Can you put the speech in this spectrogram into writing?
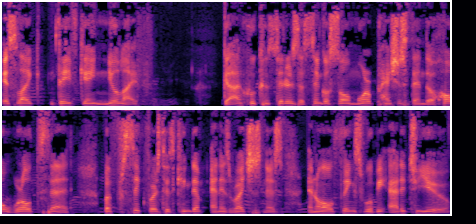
It's like they've gained new life. God, who considers a single soul more precious than the whole world, said, But seek first his kingdom and his righteousness, and all things will be added to you.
